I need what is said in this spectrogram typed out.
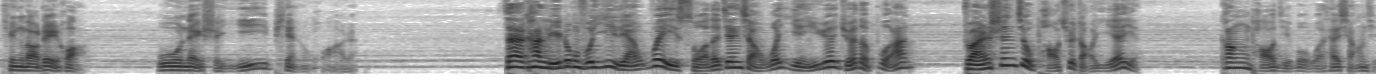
听到这话，屋内是一片哗然。再看李忠福一脸猥琐的奸相，我隐约觉得不安，转身就跑去找爷爷。刚跑几步，我才想起。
